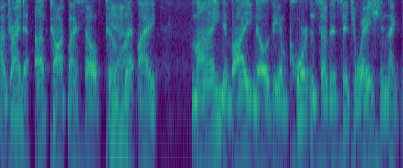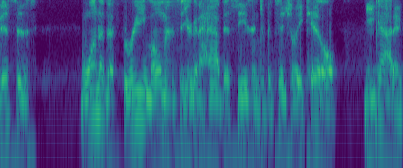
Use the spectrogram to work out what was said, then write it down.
I'm trying to uptalk myself to Yeah. let my mind and body know the importance of this situation. Like this is one of the three moments that you're going to have this season to potentially kill. You gotta,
